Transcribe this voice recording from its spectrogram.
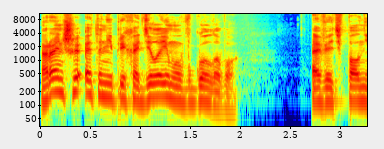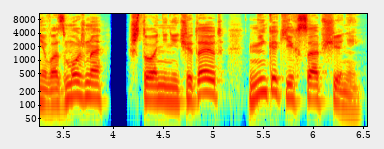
Раньше это не приходило ему в голову. А ведь вполне возможно, что они не читают никаких сообщений.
